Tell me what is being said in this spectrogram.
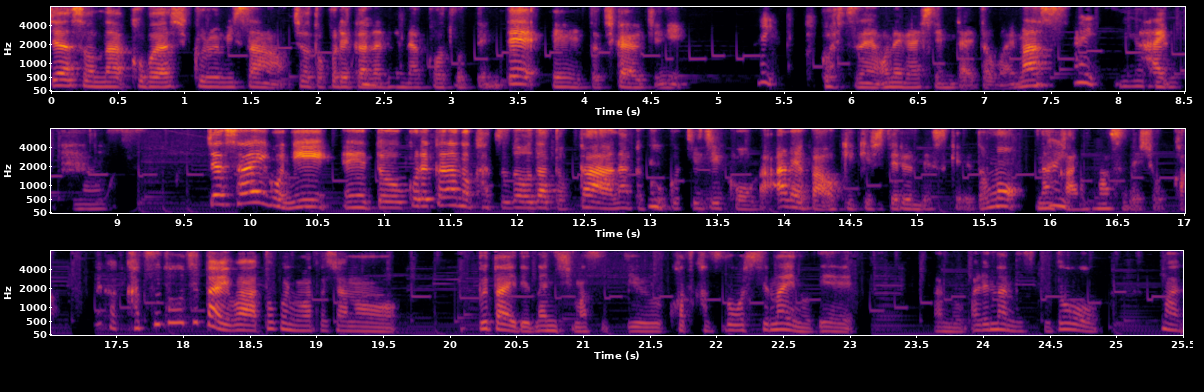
じゃあ、そんな小林くるみさん、ちょっとこれから連絡を取ってみて、うん、えっ、と、近いうちに、はい。ご出演お願いしてみたいと思います。はい。ありがとうございます。はいじゃあ最後に、えっ、ー、と、これからの活動だとか、なんか告知事項があればお聞きしてるんですけれども、何、うん、かありますでしょうか、なんか活動自体は特に私、あの、舞台で何しますっていう活動をしてないので、あの、あれなんですけど、まあ、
